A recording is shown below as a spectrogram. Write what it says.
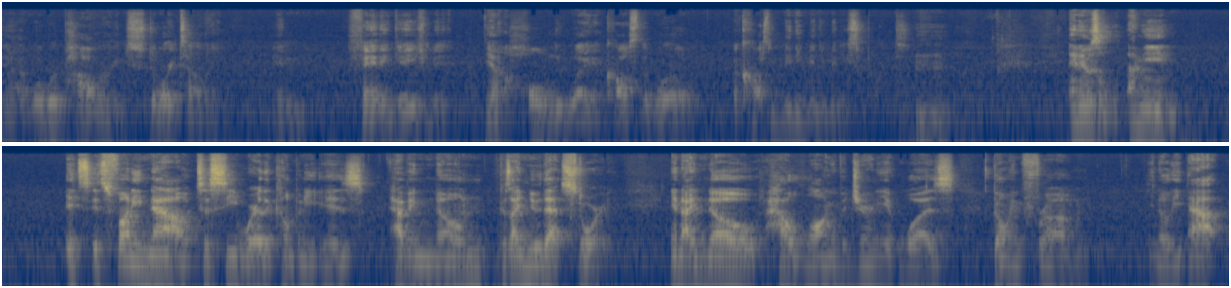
uh, where we're powering storytelling and fan engagement in a whole new way across the world, across many, many, many sports. Mm-hmm. And it was, I mean, it's it's funny now to see where the company is, having known because I knew that story, and I know how long of a journey it was going from, you know, the app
